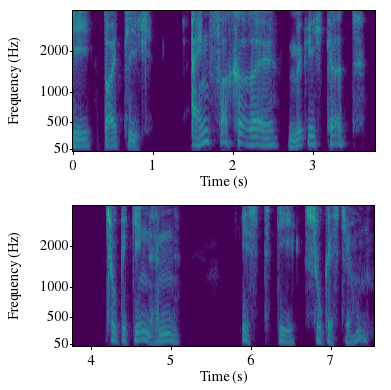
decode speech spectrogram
Die deutlich einfachere Möglichkeit zu beginnen ist die Suggestion.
